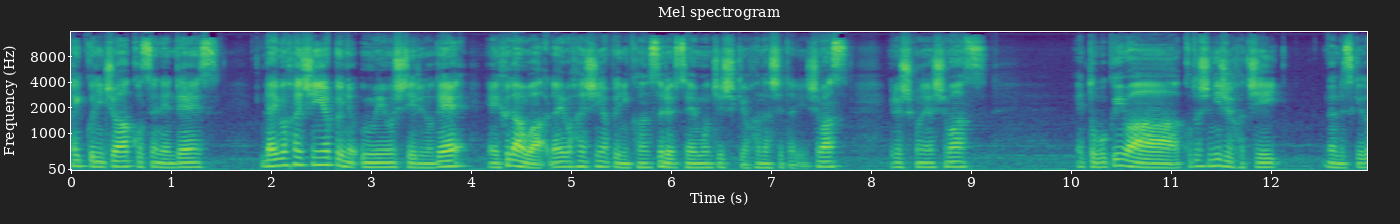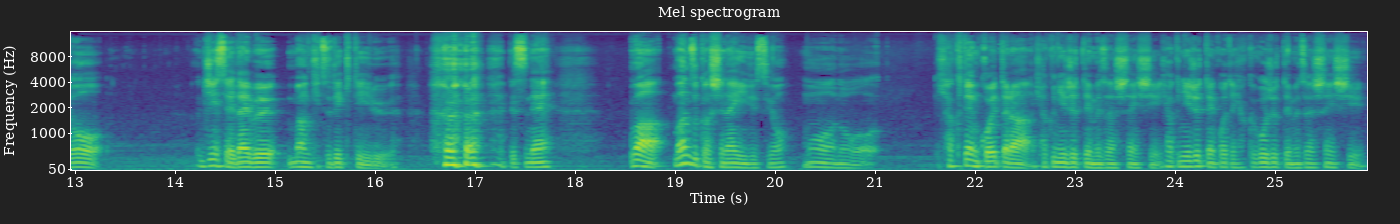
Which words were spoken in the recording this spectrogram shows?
はい、こんにちは、コセネンです。ライブ配信アプリの運営をしているので、えー、普段はライブ配信アプリに関する専門知識を話してたりします。よろしくお願いします。えっと、僕今、今年28なんですけど、人生だいぶ満喫できている ですね。まあ、満足はしてないですよ。もうあの、100点超えたら120点目指したいし、120点超えたら150点目指したいし、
